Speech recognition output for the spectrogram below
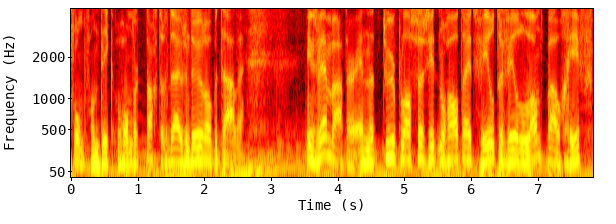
borgsom van dik 180.000 euro betalen. In zwemwater en natuurplassen zit nog altijd veel te veel landbouwgif.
